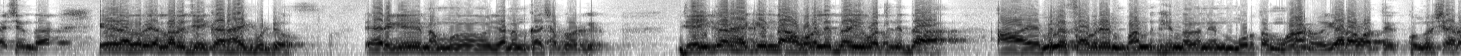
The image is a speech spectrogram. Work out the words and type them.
ಕಸಿಂದ ಹೇಳಿದ್ರು, ಎಲ್ಲರೂ ಜೈಕಾರ ಹಾಕಿಬಿಟ್ಟೆವು. ಯಾರಿಗೆ? ನಮ್ಮ ಜನನ್ ಕಾಶ್ಯಪ್ನವ್ರಿಗೆ. ಜೈಕಾರ ಹಾಕಿಂದ ಅವಾಗಲಿದ್ದ ಇವತ್ತಲಿದ್ದ ಆ ಎಂ ಎಲ್ ಎ ಸಾಹೇಬ್ರು ಏನು ಬಂದ್ ಹಿಂದ ನೀನು ಮುಹೂರ್ತ ಮಾಡಿ ಹೋಗ್ಯಾರ ಅವತ್ತೆ, ಕುಂದ್ರಸ್ಯಾರ.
